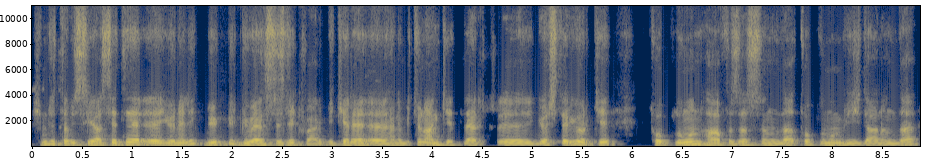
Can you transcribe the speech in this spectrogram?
Şimdi tabii siyasete e, yönelik büyük bir güvensizlik var. Bir kere e, hani bütün anketler e, gösteriyor ki toplumun hafızasında, toplumun vicdanında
